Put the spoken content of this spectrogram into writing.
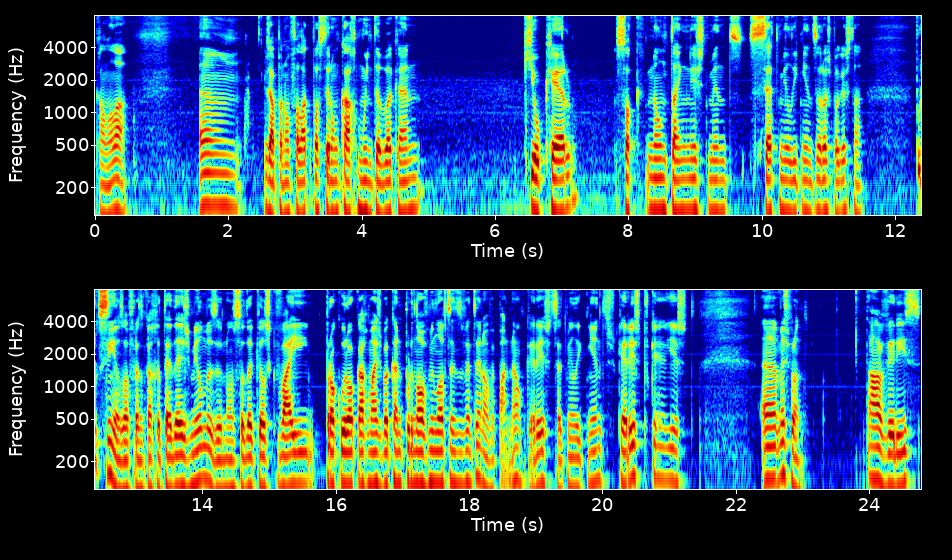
calma lá. Um, já para não falar que posso ter um carro muito bacana que eu quero, só que não tenho neste momento 7.500 euros para gastar. Porque sim, eles oferecem um carro até 10 mil, mas eu não sou daqueles que vai e o carro mais bacana por 9.999. Pá, não, quero este, 7.500, quero este porque é este. Uh, mas pronto, está a ver isso.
